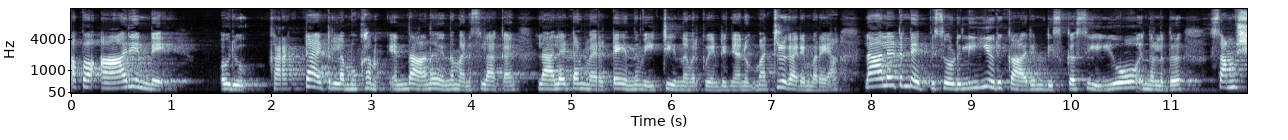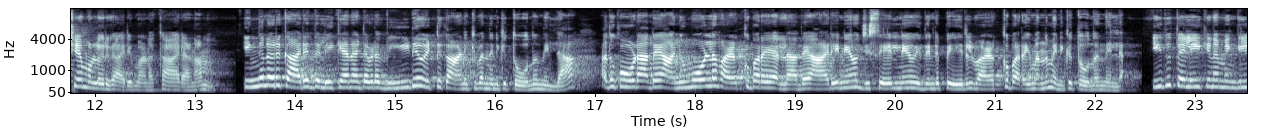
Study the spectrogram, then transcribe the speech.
അപ്പോൾ ആര്യന്റെ ഒരു കറക്റ്റായിട്ടുള്ള മുഖം എന്താണ് എന്ന് മനസ്സിലാക്കാൻ ലാലേട്ടൻ വരട്ടെ എന്ന് വെയിറ്റ് ചെയ്യുന്നവർക്ക് വേണ്ടി ഞാൻ മറ്റൊരു കാര്യം പറയാം. ലാലേട്ടന്റെ എപ്പിസോഡിൽ ഈ ഒരു കാര്യം ഡിസ്കസ് ചെയ്യുമോ എന്നുള്ളത് സംശയമുള്ളൊരു കാര്യമാണ്. കാരണം ഇങ്ങനെ ഒരു കാര്യം തെളിയിക്കാനായിട്ട് അവിടെ വീഡിയോ ഇട്ട് കാണിക്കുമെന്ന് എനിക്ക് തോന്നുന്നില്ല. അതുകൂടാതെ അനുമോളിന് വഴക്ക് പറയല്ലാതെ ആര്യനെയോ ജിസേലിനെയോ ഇതിന്റെ പേരിൽ വഴക്ക് പറയുമെന്നും എനിക്ക് തോന്നുന്നില്ല. ഇത് തെളിയിക്കണമെങ്കിൽ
